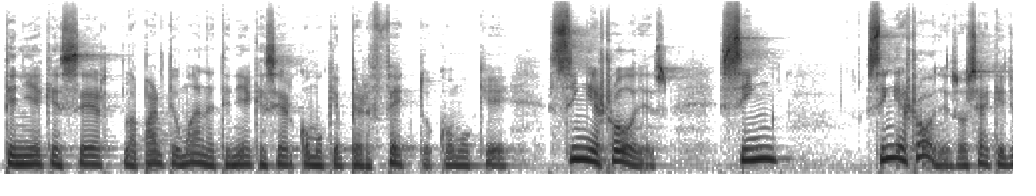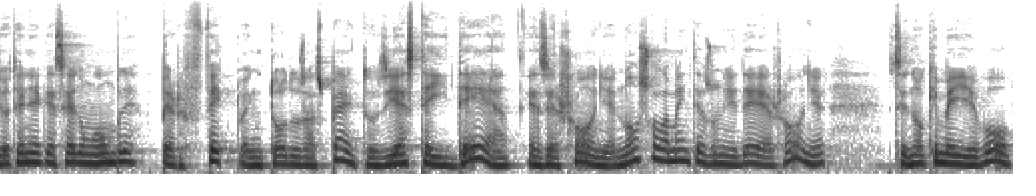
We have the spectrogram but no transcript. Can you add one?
tenía que ser, la parte humana tenía que ser como que perfecto, como que sin errores, sin, sin errores. O sea que yo tenía que ser un hombre perfecto en todos los aspectos. Y esta idea es errónea. No solamente es una idea errónea, sino que me llevó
